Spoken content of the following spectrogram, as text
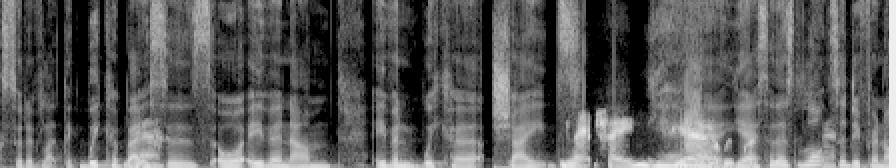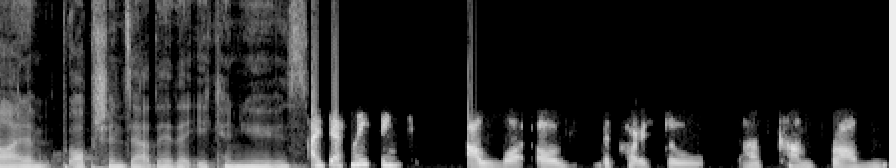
sort of like the wicker Yeah. bases, or even um even wicker shades. Lampshades. Yeah, yeah. we've So there's lots of different item options out there that you can use. I definitely think a lot of the coastal has come from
